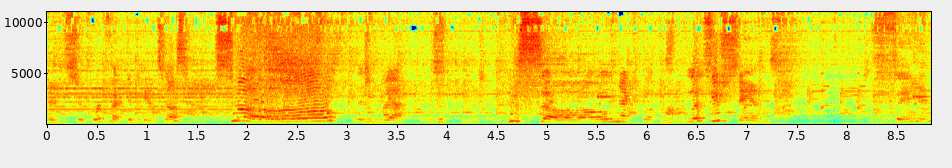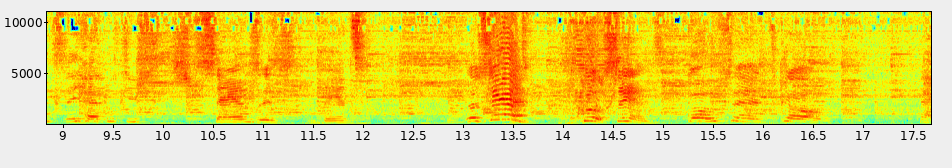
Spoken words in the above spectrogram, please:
And it's super effective against us. So This is yeah. So guy. Next Pokemon. let's use Sans. Sans, yeah, let's use Sans is dance. Go Sans! Go Sans. Go Sans, go. Okay.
